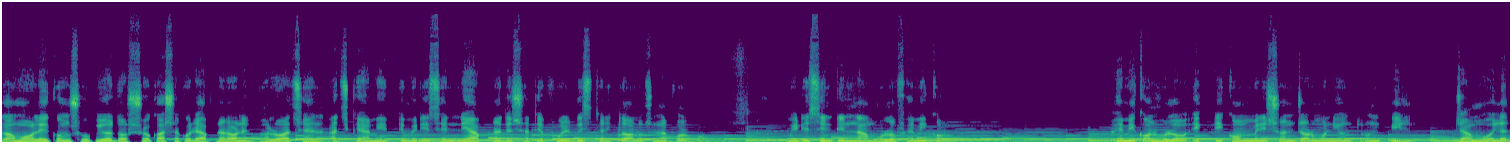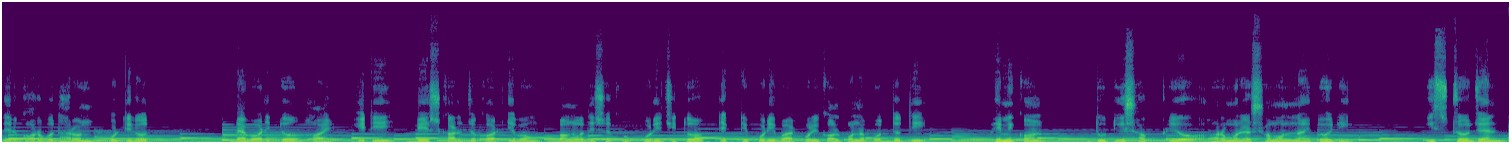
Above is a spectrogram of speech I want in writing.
আসসালামু আলাইকুম। সুপ্রিয় দর্শক, আশা করি আপনারা অনেক ভালো আছেন। আজকে আমি একটি মেডিসিন নিয়ে আপনাদের সাথে ফুল বিস্তারিত আলোচনা করব। মেডিসিনটির নাম হলো ফেমিকন ফেমিকন হলো একটি কম্বিনেশন জন্ম নিয়ন্ত্রণ পিল যা মহিলাদের গর্ভধারণ প্রতিরোধ ব্যবহৃত হয়। এটি বেশ কার্যকর এবং বাংলাদেশে খুব পরিচিত একটি পরিবার পরিকল্পনা পদ্ধতি। ফেমিকন দুটি সক্রিয় হরমোনের সমন্বয়ে তৈরি। ইস্ট্রোজেন,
